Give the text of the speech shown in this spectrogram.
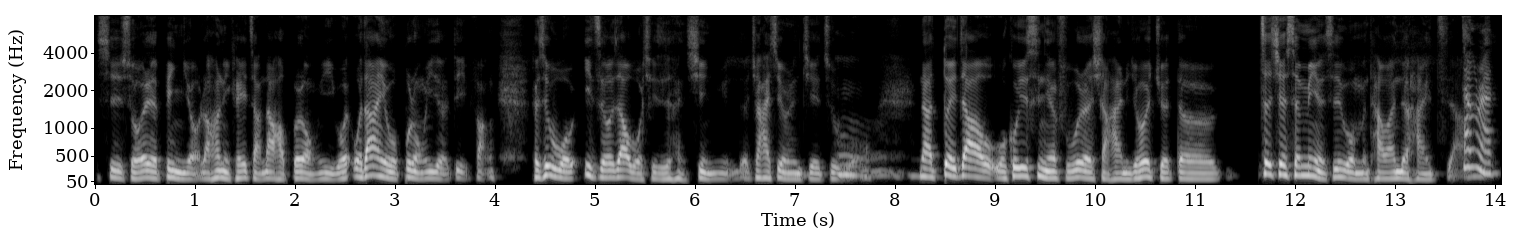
是所谓的病友，然后你可以长大好不容易。我我当然有我不容易的地方，可是我一直都知道我其实很幸运的，就还是有人接住我。嗯，那对照我过去四年服务的小孩，你就会觉得这些生命也是我们台湾的孩子啊。当然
